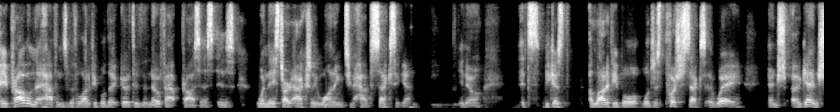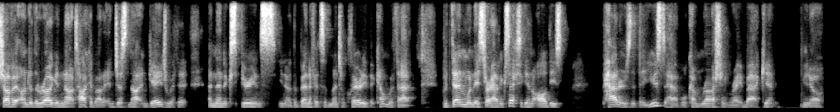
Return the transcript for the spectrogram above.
a problem that happens with a lot of people that go through the nofap process is when they start actually wanting to have sex again you know? It's because a lot of people will just push sex away and sh- again shove it under the rug and not talk about it and just not engage with it and then experience you know the benefits of mental clarity that come with that. But then when they start having sex again all these patterns that they used to have will come rushing right back in you know?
